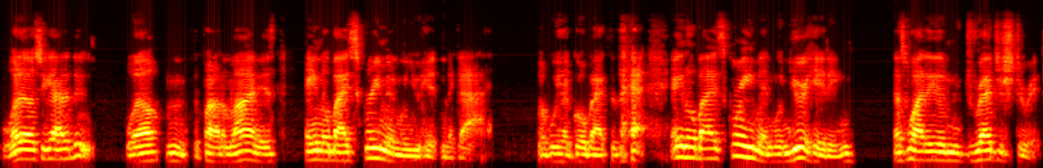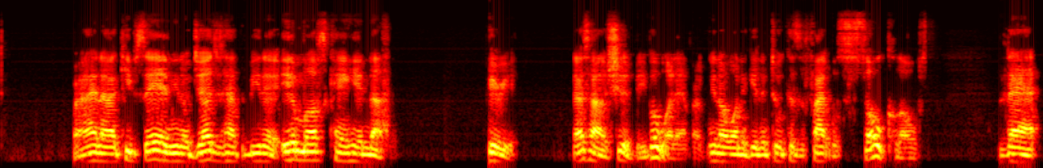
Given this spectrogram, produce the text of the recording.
What else you got to do? Well, hmm, the bottom line is, ain't nobody screaming when you're hitting the guy. But we have to go back to that. Ain't nobody screaming when you're hitting. That's why they didn't register it. Right? And I keep saying, you know, judges have to be there. Earmuffs can't hear nothing. Period. That's how it should be. But whatever. You don't want to get into it because the fight was so close that,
